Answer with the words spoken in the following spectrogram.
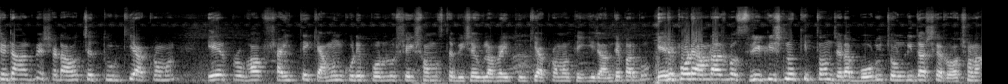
যেটা আসবে সেটা হচ্ছে তুর্কি আক্রমণ। এর প্রভাব সাহিত্যে কেমন করে পড়ল সেই সমস্ত বিষয়গুলো আমরা এই তুর্কি আক্রমণ থেকে জানতে পারব। এরপরে আমরা আসব শ্রীকৃষ্ণ কীর্তন, যেটা বড়ু চণ্ডীদাসের রচনা।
